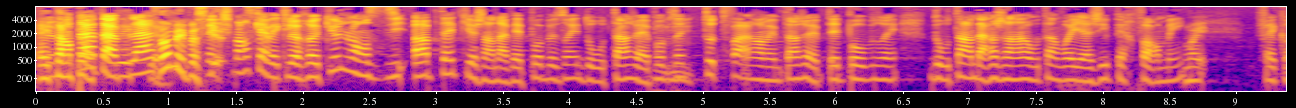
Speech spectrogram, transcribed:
Elle à ta place. Non, mais parce Fait que que je pense qu'avec le recul, on se dit ah peut-être que j'en avais pas besoin d'autant, j'avais pas besoin de tout faire en même temps, j'avais peut-être pas besoin d'autant d'argent, autant voyager, performer. Oui. Fait que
